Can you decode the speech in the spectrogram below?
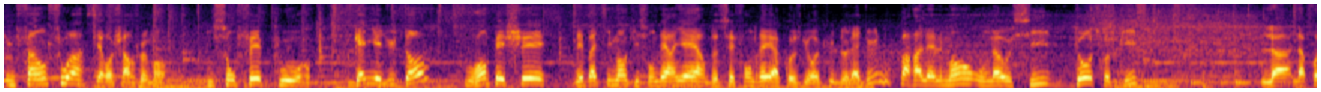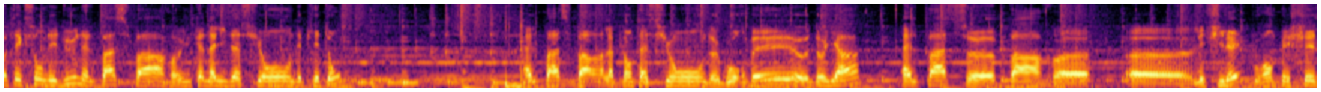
une fin en soi, ces rechargements. Ils sont faits pour gagner du temps, pour empêcher les bâtiments qui sont derrière de s'effondrer à cause du recul de la dune. Parallèlement, on a aussi d'autres pistes. La, la protection des dunes, elle passe par une canalisation des piétons. Elle passe par la plantation de gourbets, euh, d'oya. Elle passe euh, par euh, les filets pour empêcher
